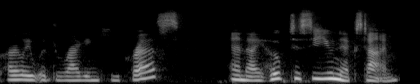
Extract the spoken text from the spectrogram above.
Karlie with Dragon Key Press, and I hope to see you next time.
